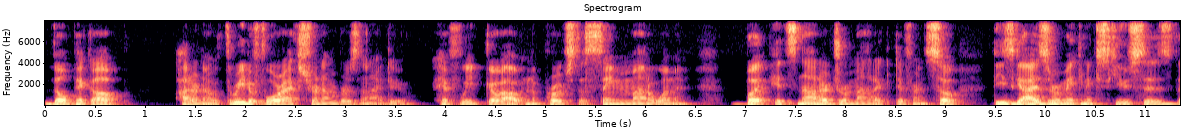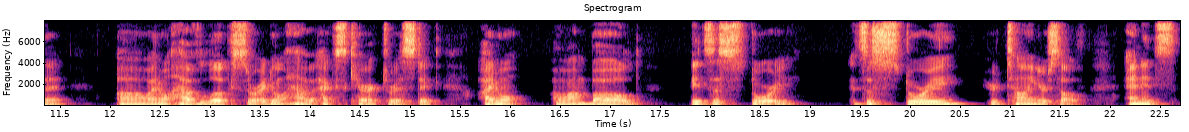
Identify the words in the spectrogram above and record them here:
they'll pick up, I don't know, three to four extra numbers than I do if we go out and approach the same amount of women. But it's not a dramatic difference. So these guys are making excuses that oh, I don't have looks or I don't have X characteristic. I don't, oh, I'm bald. It's a story. It's a story you're telling yourself. And it's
